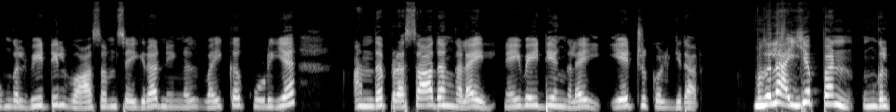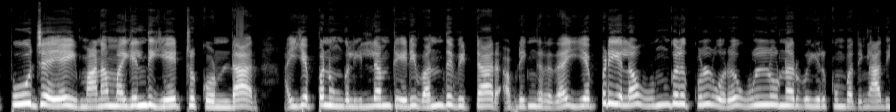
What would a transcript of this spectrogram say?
உங்கள் வீட்டில் வாசம் செய்கிறார் நீங்கள் வைக்கக்கூடிய அந்த பிரசாதங்களை நெய்வேத்தியங்களை ஏற்றுக்கொள்கிறார். முதல்ல ஐயப்பன் உங்கள் பூஜையை மனமகிழ்ந்து ஏற்றுக்கொண்டார். ஐயப்பன் உங்கள் இல்லம் தேடி வந்து விட்டார் அப்படிங்கிறத எப்படியெல்லாம் உங்களுக்குள் ஒரு உள்ளுணர்வு இருக்கும் பார்த்தீங்களா? அது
